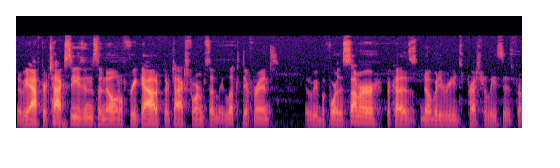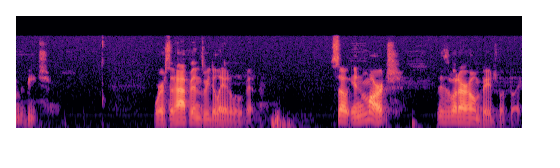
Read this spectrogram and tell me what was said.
It'll be after tax season, so no one will freak out if their tax forms suddenly look different. It'll be before the summer because nobody reads press releases from the beach. Worse it happens, we delay it a little bit. So in March, this is what our homepage looked like.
